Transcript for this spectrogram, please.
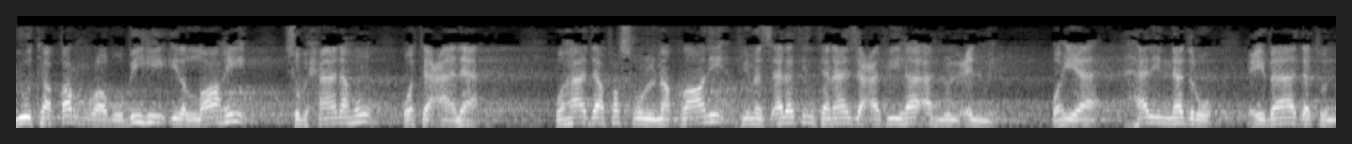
يتقرب به إلى الله سبحانه وتعالى. وهذا فصل المقال في مسألة تنازع فيها أهل العلم وهي هل النذر عبادة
